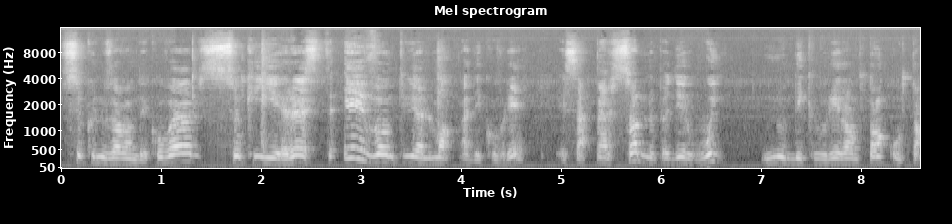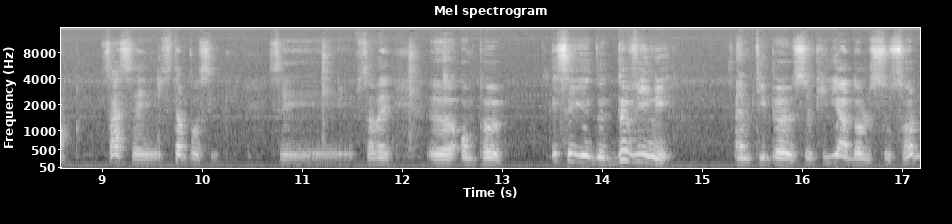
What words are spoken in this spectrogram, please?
ce que nous avons découvert, ce qui reste éventuellement à découvrir. Et ça, personne ne peut dire oui, nous découvrirons tant ou tant. Ça, c'est impossible. Vous savez, euh, on peut essayer de deviner un petit peu ce qu'il y a dans le sous-sol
